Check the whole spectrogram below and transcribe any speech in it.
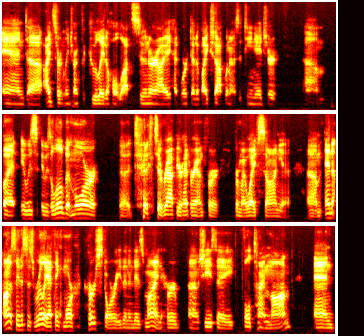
and uh, I'd certainly drunk the Kool Aid a whole lot sooner. I had worked at a bike shop when I was a teenager, um, but it was it was a little bit more uh, to, to wrap your head around for for my wife Sonia. Um, and honestly, this is really I think more her story than it is mine. Her uh, she's a full time mom. And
